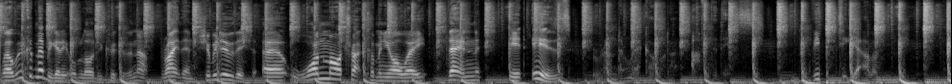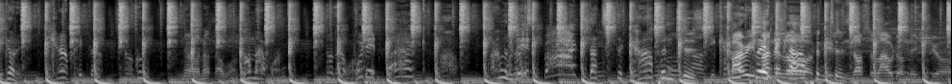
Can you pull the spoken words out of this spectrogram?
Well, we could maybe get it uploaded quicker than that. Right then, should we do this? Uh, one more track coming your way, then it is random record after this. Have you picked it yet, Alan? You got it? You can't pick that. It's not good. No, not that one. Not that one. Not that one. Put it back. Oh, Alan, Put that's, it back. that's the Carpenters. You can't Barry play the Manilow Carpenters. is not allowed on this show.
